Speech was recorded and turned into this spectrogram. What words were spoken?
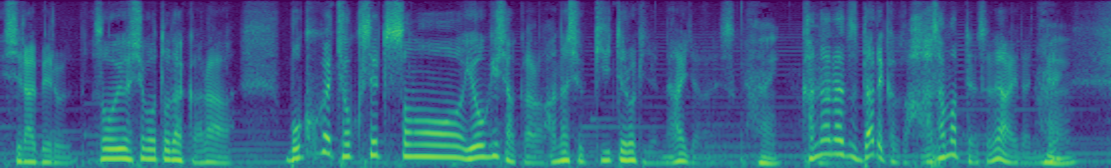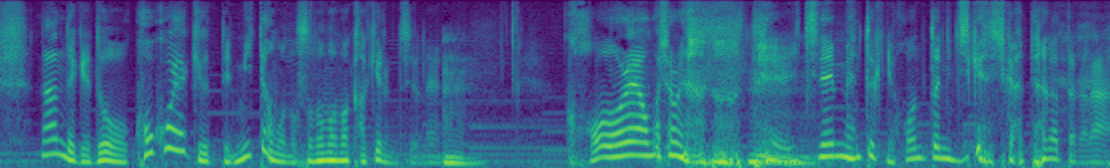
調べる。そういう仕事だから僕が直接その容疑者から話を聞いてるわけじゃないじゃないですか。はい。必ず誰かが挟まってるんですよね間にね、はい。なんだけど高校野球って見たものそのまま書けるんですよね、うんこれは面白いなと思って、うん。1年目の時に本当に事件しかやってなかったから、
